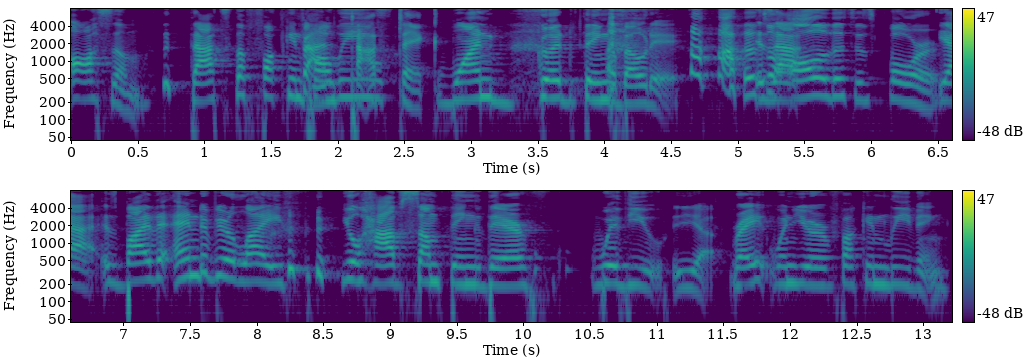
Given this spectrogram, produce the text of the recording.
Awesome. That's the fucking probably Fantastic. one good thing about it. That's Is what that- all of this is for. yeah, is by the end of your life, you'll have something there with you, Yeah. right? When you're fucking leaving.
